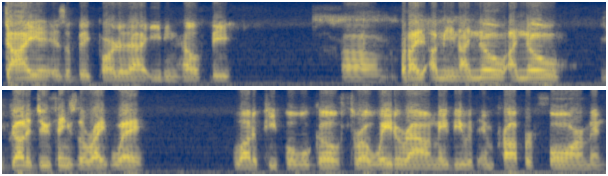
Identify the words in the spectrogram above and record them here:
diet is a big part of that, eating healthy. Um, but I, I mean, I know, I know you've got to do things the right way. A lot of people will go throw weight around maybe with improper form, and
